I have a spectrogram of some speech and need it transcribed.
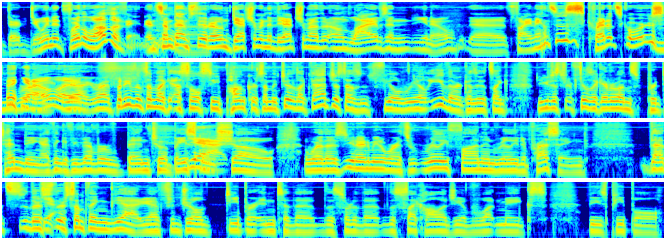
they're doing it for the love of it, and sometimes to their own detriment, to the detriment of their own lives and you know uh, finances, credit scores. you right, know, like, right, right. But even something like SLC Punk or something too, like that just doesn't feel real either because it's like you just it feels like everyone's pretending. I think if you've ever been to a basement Yeah. show where there's you know what I mean, where it's really fun and really depressing. That's there's Yeah. there's something yeah you have to drill deeper into the the sort of the the psychology of what makes these people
